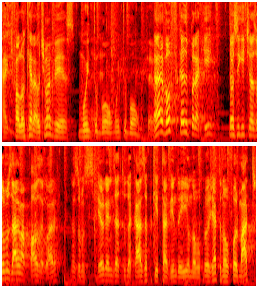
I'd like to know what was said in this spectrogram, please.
a gente falou que era a última vez. Muito bom, muito bom. Galera, vamos ficando por aqui. Então é o seguinte, nós vamos dar uma pausa agora. Nós vamos reorganizar tudo a casa, porque tá vindo aí um novo projeto, um novo formato.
